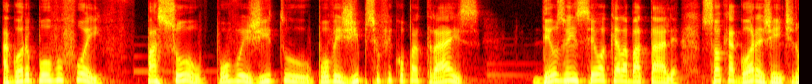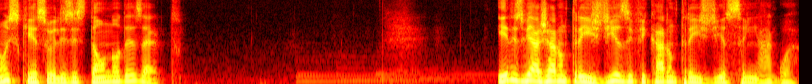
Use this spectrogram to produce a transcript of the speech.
Agora o povo foi, passou, o povo egito, o povo egípcio ficou para trás. Deus venceu aquela batalha. Só que agora, gente, não esqueçam, eles estão no deserto. Eles viajaram três dias e ficaram três dias sem água.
